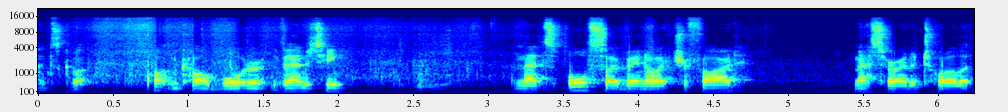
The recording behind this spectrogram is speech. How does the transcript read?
It's got hot and cold water at the vanity and that's also been electrified, macerator toilet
